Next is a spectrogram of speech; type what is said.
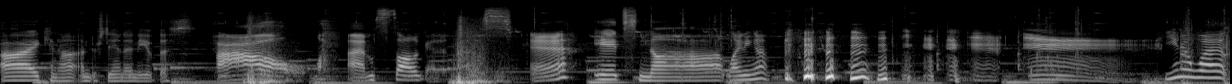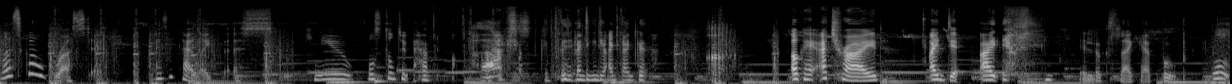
I cannot understand any of this. Ow! I'm so good at this. Eh? It's not lining up. you know what? Let's go rustic. I think I like this. Can you... We'll still do... have... Okay, I tried. I did. I... it looks like a poop. We'll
